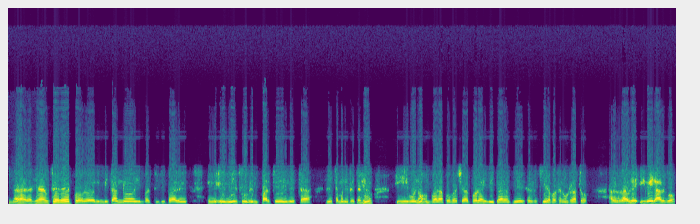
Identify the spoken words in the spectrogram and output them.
Nada, gracias a ustedes por invitarnos y participar en, en, parte en esta, en esta manifestación. Y bueno, para aprovechar por invitar a que el que quiera pasar un rato agradable y ver algo.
